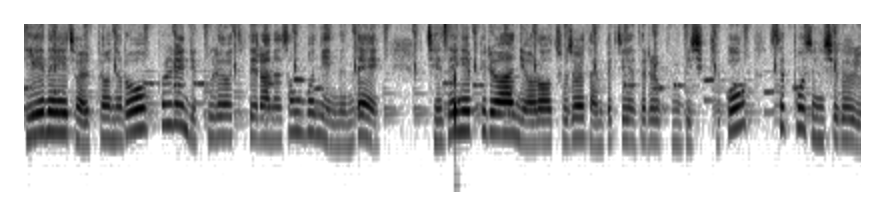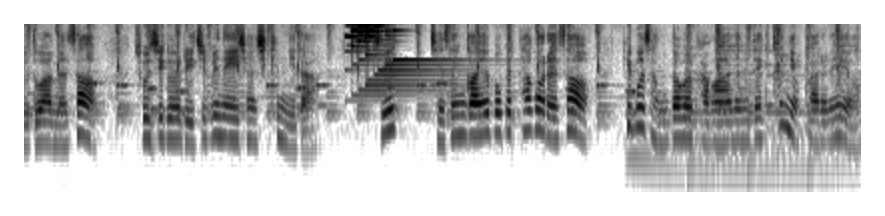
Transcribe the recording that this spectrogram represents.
DNA 절편으로 폴리뉴클레오티드라는 성분이 있는데 재생에 필요한 여러 조절 단백질들을 분비시키고 세포 증식을 유도하면서 조직을 리주비네이션 시킵니다. 즉 재생과 회복에 탁월해서 피부 장벽을 강화하는 데 큰 역할을 해요.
